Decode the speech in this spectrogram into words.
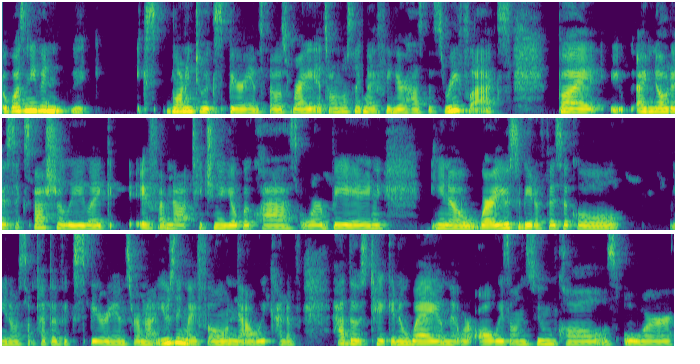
it wasn't even ex- wanting to experience those, right? It's almost like my finger has this reflex but i notice especially like if i'm not teaching a yoga class or being you know where i used to be in a physical you know some type of experience or i'm not using my phone now we kind of had those taken away and that we're always on zoom calls or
